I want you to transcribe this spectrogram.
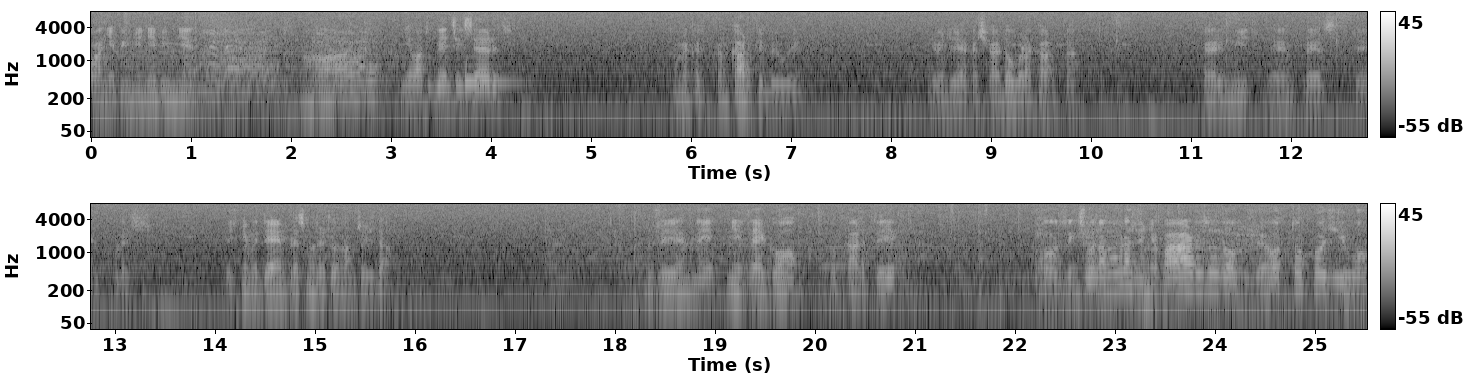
Ła, nie bij mnie, nie bij mnie. Au, nie ma tu więcej serc. Tam jakaś tam karty były. Gdzie będzie jakaś dobra karta. Hermit, Empress, Empress. Weźmiemy The Empress, może to nam coś da. Użyjemy nie tego, tylko karty. O, zwiększyło nam obrażenia, bardzo dobrze, o to chodziło.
